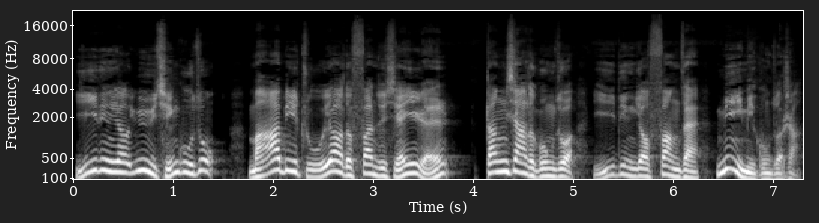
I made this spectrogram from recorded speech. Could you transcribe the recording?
一定要欲擒故纵，麻痹主要的犯罪嫌疑人。当下的工作一定要放在秘密工作上。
